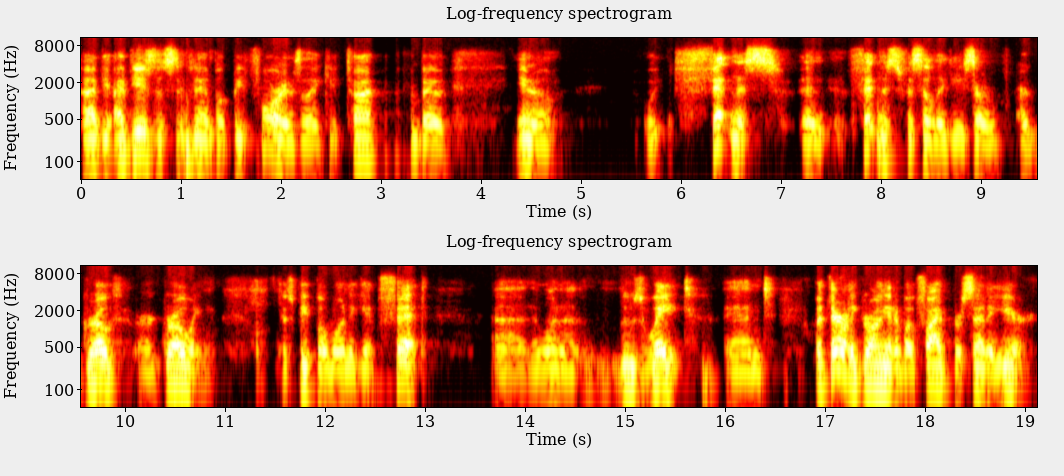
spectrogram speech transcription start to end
I've, I've used this example before. It's like you talk about, you know, fitness and fitness facilities are, are growth are growing because people want to get fit. Uh, they want to lose weight and but they're only growing at about 5% a year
